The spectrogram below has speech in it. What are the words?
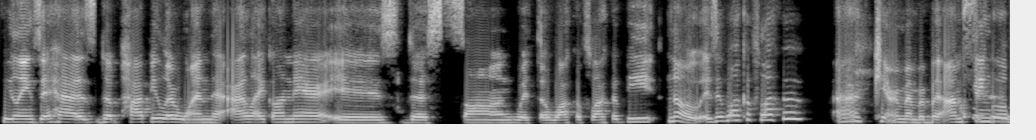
Feelings. It has the popular one that I like on there is the song with the Waka Flocka beat. No, is it Waka Flocka? I can't remember, but I'm single.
